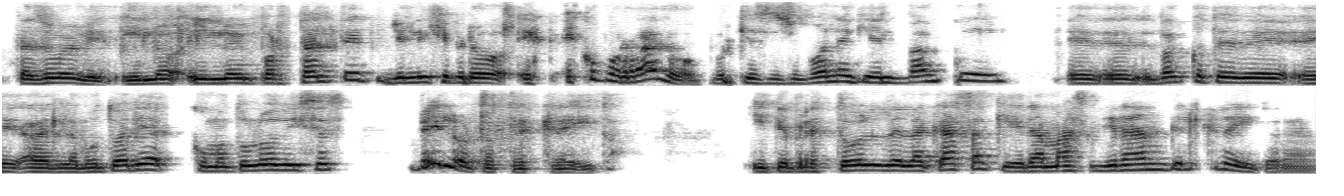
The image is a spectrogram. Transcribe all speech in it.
Está súper bien. Y lo, y lo importante, yo le dije, pero es, es como raro, porque se supone que el banco, eh, el banco te, de, eh, a ver, la mutuaria, como tú lo dices, ve los otros tres créditos. Y te prestó el de la casa, que era más grande el crédito, era,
